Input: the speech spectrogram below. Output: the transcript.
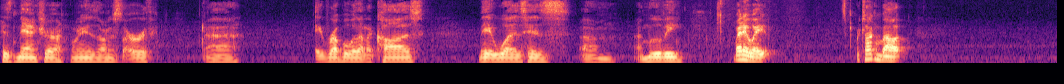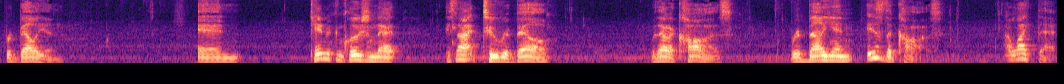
his mantra when he was on this earth. Uh, a rebel without a cause. Maybe it was his um, a movie. But anyway, we're talking about rebellion and came to the conclusion that it's not to rebel without a cause. Rebellion is the cause. I like that.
